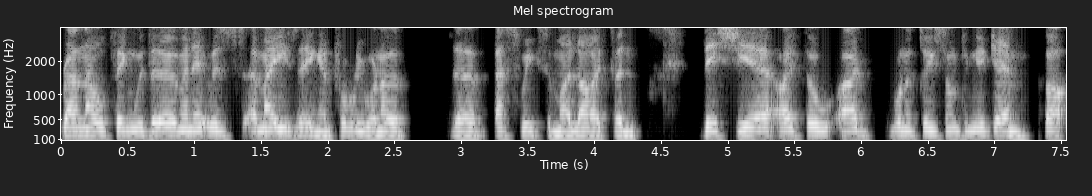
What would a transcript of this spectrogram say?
ran the whole thing with them, and it was amazing, and probably one of the best weeks of my life. And this year, I thought I'd want to do something again, but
